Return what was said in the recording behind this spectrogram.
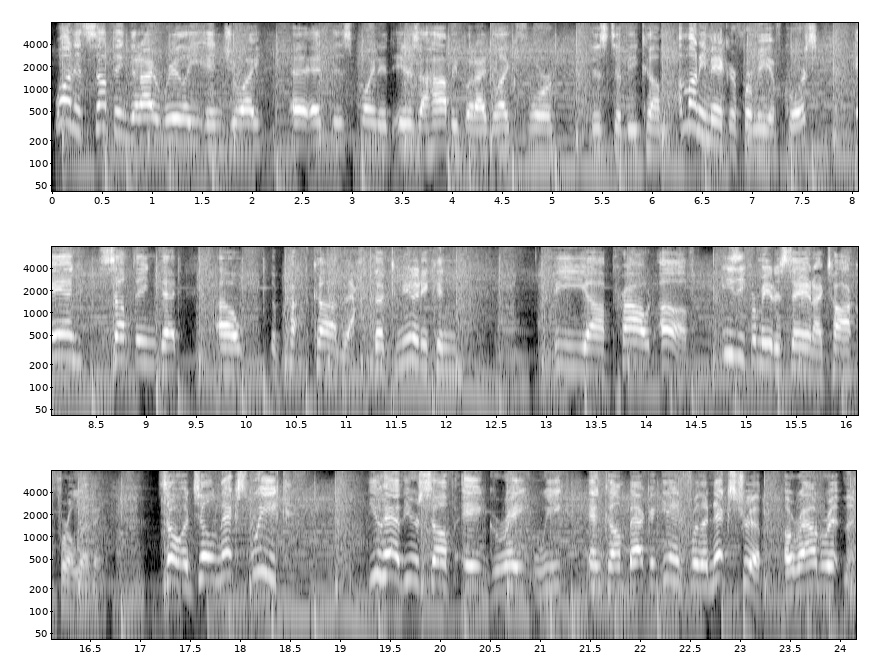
one, it's something that I really enjoy. Uh, at this point, it is a hobby, but I'd like for this to become a moneymaker for me, of course, and something that uh, the, the community can be uh, proud of. Easy for me to say, and I talk for a living. So until next week, you have yourself a great week and come back again for the next trip around Rittman.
